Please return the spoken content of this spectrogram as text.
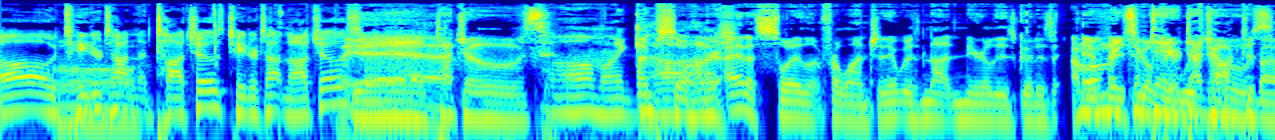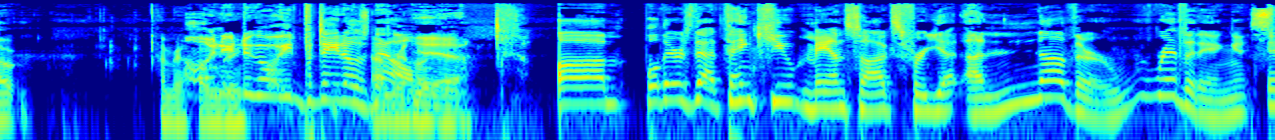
Oh, tater tot Oh. tachos, tater tot nachos. Yeah. tachos. Oh my god! I'm so hungry. I had a soylent for lunch, and it was not nearly as good as I'm gonna every make some single thing tater we've talked tachos. about. I'm real Oh, I hungry. need to go eat potatoes I'm now. Yeah. Um. Well, there's that. Thank you, Man Socks, for yet another riveting, Spicy.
